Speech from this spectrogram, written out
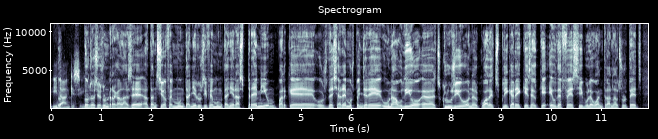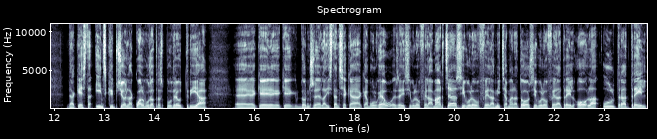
I tant que sí. Doncs això és un regalàs, eh? Atenció, fem muntanyeros i fem muntanyeres premium perquè us deixarem, us penjaré un àudio eh, exclusiu en el qual explicaré què és el que heu de fer si voleu entrar en el sorteig d'aquesta inscripció en la qual vosaltres podreu triar eh, que, que, doncs, eh, la distància que, que vulgueu, és a dir, si voleu fer la marxa, si voleu fer la mitja marató, si voleu fer la trail o la ultra trail.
